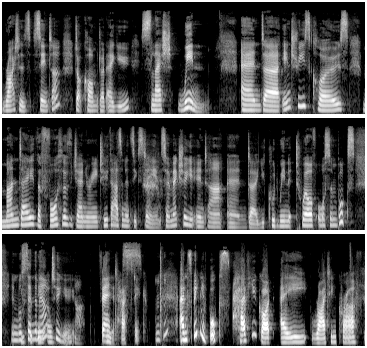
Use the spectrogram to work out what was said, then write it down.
writerscentre.com.au slash win. And uh, entries close Monday, the 4th of January 2016. So make sure you enter, and uh, you could win 12 awesome books, and we'll You send them out to you. winner. Fantastic. Mhm. And speaking of books, have you got a writing craft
